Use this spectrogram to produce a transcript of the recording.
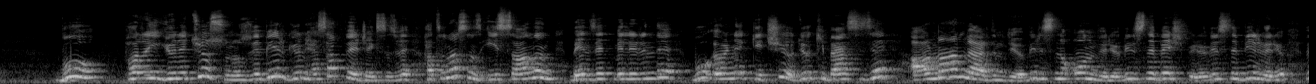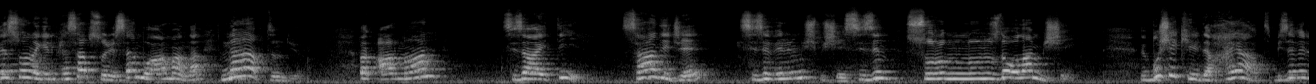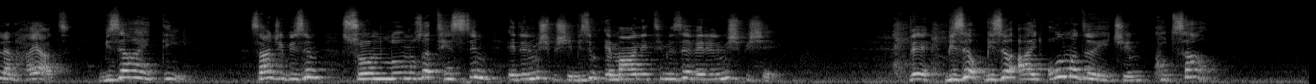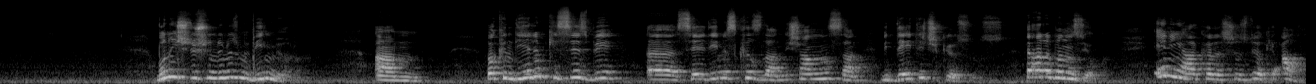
bu parayı yönetiyorsunuz ve bir gün hesap vereceksiniz ve hatırlarsınız İsa'nın benzetmelerinde bu örnek geçiyor. Diyor ki ben size armağan verdim diyor. Birisine 10 veriyor, birisine 5 veriyor, birisine 1 veriyor ve sonra gelip hesap soruyor. Sen bu armağanla ne yaptın diyor. Bak armağan size ait değil. Sadece size verilmiş bir şey. Sizin sorumluluğunuzda olan bir şey. Ve bu şekilde hayat, bize verilen hayat bize ait değil. Sadece bizim sorumluluğumuza teslim edilmiş bir şey. Bizim emanetimize verilmiş bir şey. Ve bize bize ait olmadığı için kutsal. Bunu hiç düşündünüz mü bilmiyorum. Um, bakın diyelim ki siz bir e, sevdiğiniz kızla, nişanlınızsan bir date çıkıyorsunuz ve arabanız yok. En iyi arkadaşınız diyor ki al,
